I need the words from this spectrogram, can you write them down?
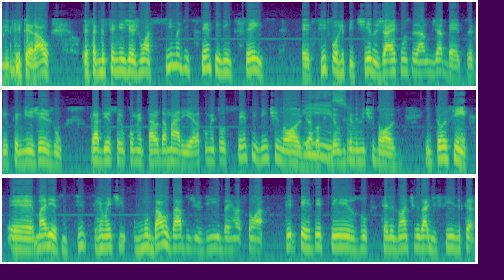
literal, essa glicemia de jejum acima de 126 é, se for repetido, já é considerado diabetes, a glicemia em jejum. Agradeço aí o comentário da Maria. Ela comentou 129, ela deu 129. Então, assim, é, Maria, assim, se realmente mudar os hábitos de vida em relação a ter, perder peso, realizar uma atividade física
